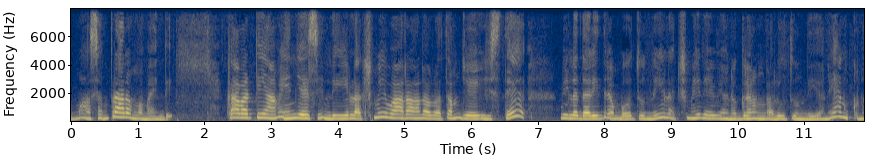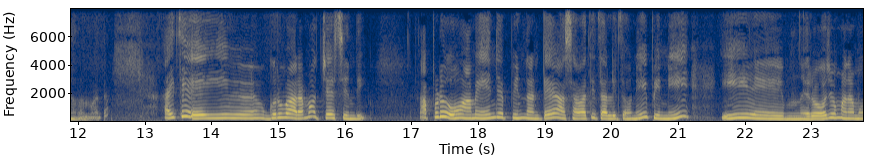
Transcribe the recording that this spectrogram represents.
మాసం ప్రారంభమైంది కాబట్టి ఆమె ఏం చేసింది? లక్ష్మీ వారాల వ్రతం చేయిస్తే వీళ్ళ దరిద్రం పోతుంది లక్ష్మీదేవి అనుగ్రహం కలుగుతుంది అని అనుకున్నదన్నమాట. అయితే ఈ గురువారం వచ్చేసింది. అప్పుడు ఆమె ఏం చెప్పిందంటే ఆ సవతి తల్లితోని పిన్ని ఈ రోజు మనము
